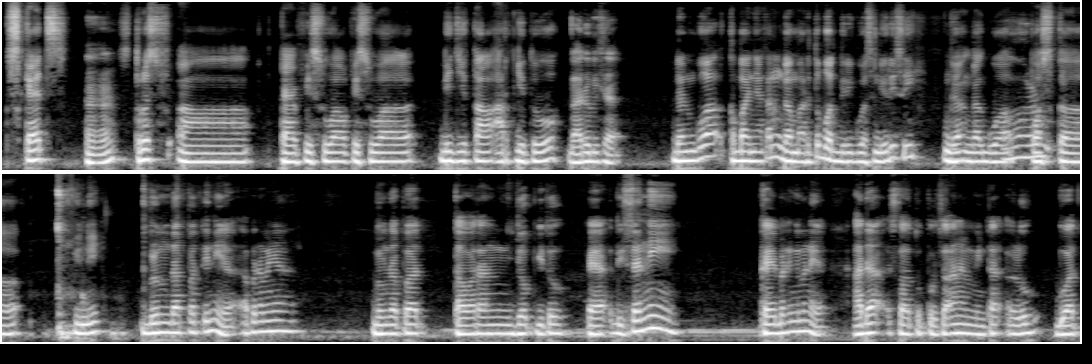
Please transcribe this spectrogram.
sketch Heeh. terus eh, kayak visual visual digital art gitu Baru bisa. dan gua kebanyakan gambar itu buat diri gua sendiri sih nggak nggak gua post ke ini Belum dapat ini ya, apa namanya? Belum dapat tawaran job gitu. Kayak desain nih. Kayak berarti gimana ya? Ada suatu perusahaan yang minta lu buat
